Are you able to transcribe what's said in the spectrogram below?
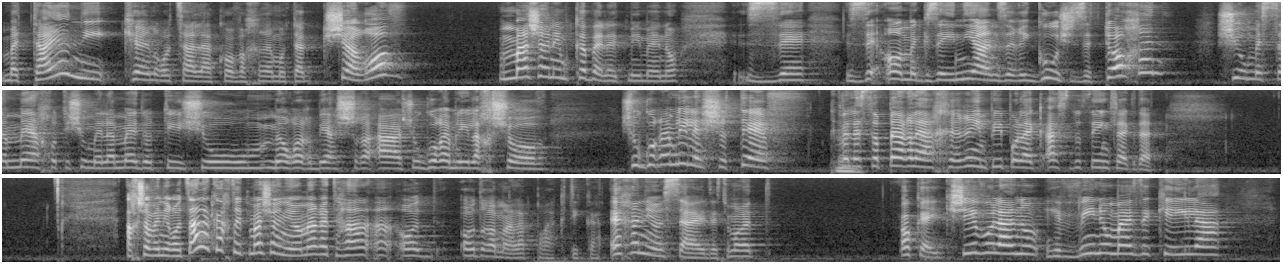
מתי אני כן רוצה לעקוב אחרי מותג? כשהרוב מה שאני מקבלת ממנו זה, זה עומק, זה עניין, זה ריגוש, זה תוכן שהוא משמח אותי, שהוא מלמד אותי, שהוא מעורר בי השראה, שהוא גורם לי לחשוב, שהוא גורם לי לשתף כן. ולספר לאחרים, people like us do things like that. עכשיו אני רוצה לקחת את מה שאני אומרת הלאה עוד, עוד רמה לפרקטיקה. איך אני עושה את זה? זאת אומרת, אוקיי, הקשיבו לנו, הבינו מה זה קהילה,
